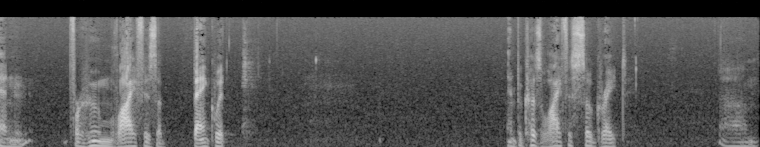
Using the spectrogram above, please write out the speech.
and for whom life is a banquet. And because life is so great, um,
